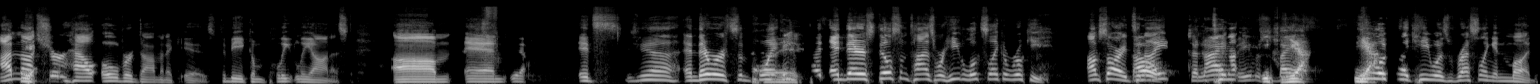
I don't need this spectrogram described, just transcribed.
I'm not yeah. sure how over Dominik is, to be completely honest. Um, and you know, it's yeah, and there were some points, and, and there's still some times where he looks like a rookie. I'm sorry, tonight, oh, tonight, tonight he was bad. Yeah. He yeah. looked like he was wrestling in mud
